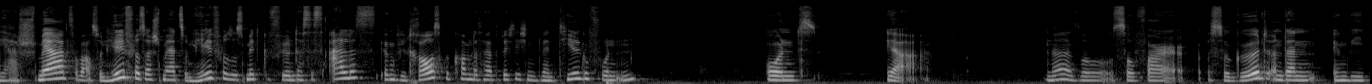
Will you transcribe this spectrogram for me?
ja, Schmerz, aber auch so ein hilfloser Schmerz, so ein hilfloses Mitgefühl. Und das ist alles irgendwie rausgekommen. Das hat richtig ein Ventil gefunden. Und ja, ne, so, so far, so good. Und dann irgendwie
